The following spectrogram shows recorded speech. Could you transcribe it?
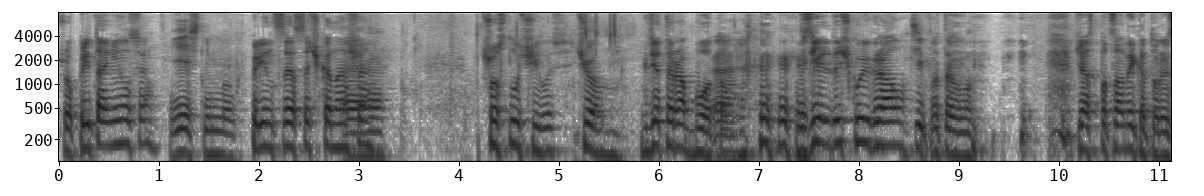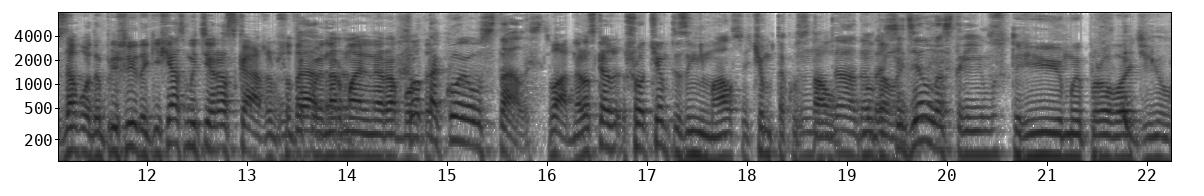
Что, притомился? Есть немного. Принцессочка наша. Ага. Что случилось? Че, где ты работал? В Зельдочку играл? Типа того. Сейчас пацаны, которые с завода пришли, такие, сейчас мы тебе расскажем, что Да, такое да, да. нормальная Что работа. такое усталость? Ладно, расскажи, что, чем ты занимался, чем так устал? Да, да, ну, да. давай. Сидел на стримах. Стримы проводил.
